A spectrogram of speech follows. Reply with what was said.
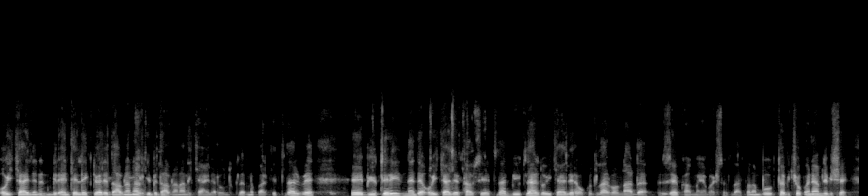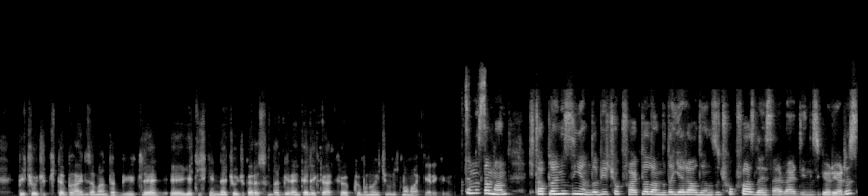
o hikayelerin bir entelektüele davranar gibi davranan hikayeler olduklarını fark ettiler ve e, büyüklerine de o hikayeleri tavsiye ettiler. Büyükler de o hikayeleri okudular ve onlar da zevk almaya başladılar falan. Bu tabii çok önemli bir şey. Bir çocuk kitabı aynı zamanda büyükle, e, yetişkinle çocuk arasında bir entelektüel köprü. Bunu hiç unutmamak gerekiyor. Baktığımız zaman kitaplarınızın yanında birçok farklı alanda da yer aldığınızı, çok fazla eser verdiğinizi görüyoruz.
